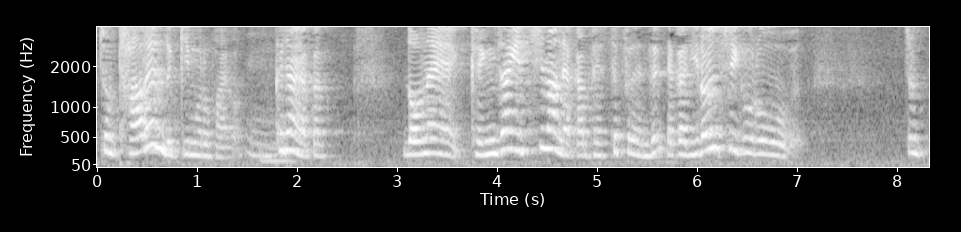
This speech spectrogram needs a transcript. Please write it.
좀 다른 느낌으로 봐요. 그냥 약간 너네 굉장히 친한 약간 best friend? 약간 이런 식으로 좀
